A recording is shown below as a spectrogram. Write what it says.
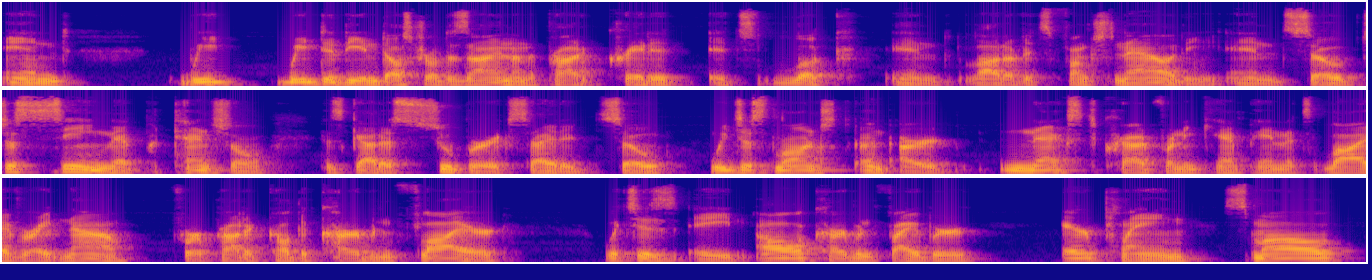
And we we did the industrial design on the product, created its look and a lot of its functionality. And so just seeing that potential has got us super excited. So we just launched an, our next crowdfunding campaign that's live right now for a product called the Carbon Flyer, which is a all carbon fiber airplane, small,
